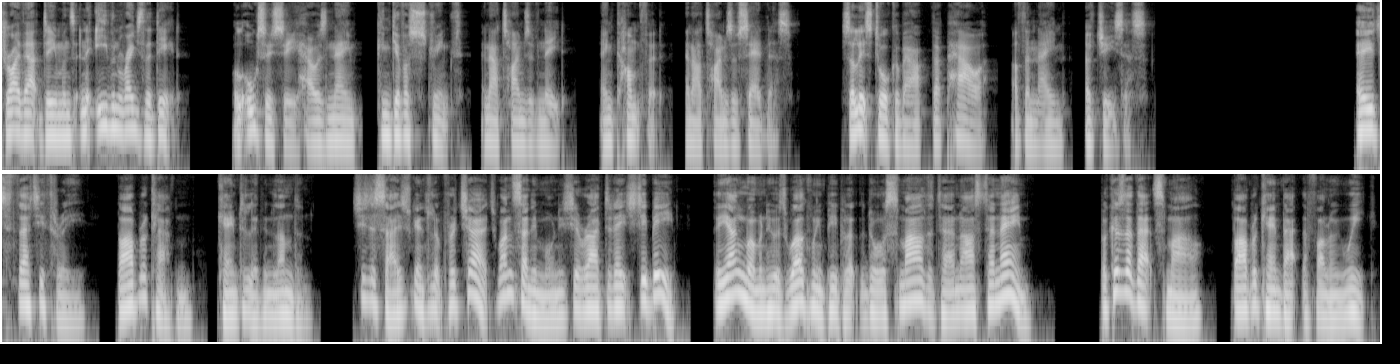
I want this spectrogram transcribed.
drive out demons, and even raise the dead. We'll also see how his name can give us strength in our times of need and comfort in our times of sadness. So let's talk about the power of the name of Jesus. Aged 33, Barbara Clapham came to live in London. She decided she was going to look for a church. One Sunday morning, she arrived at HTB. The young woman who was welcoming people at the door smiled at her and asked her name. Because of that smile, Barbara came back the following week.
